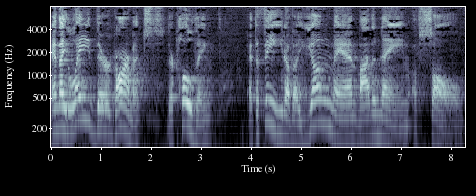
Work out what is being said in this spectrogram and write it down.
And they laid their garments, their clothing, at the feet of a young man by the name of Saul.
